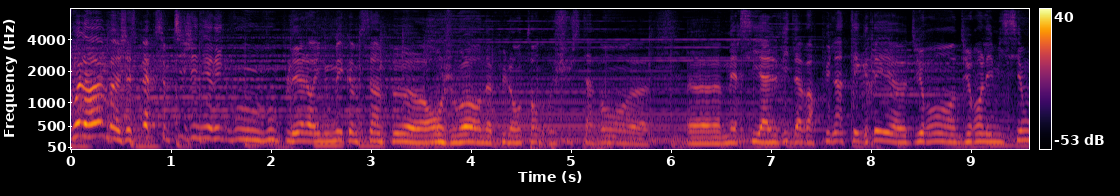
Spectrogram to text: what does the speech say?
Voilà, bah, j'espère que ce petit générique vous, vous plaît. Alors il nous met comme ça un peu euh, en joie, on a pu l'entendre juste avant. Euh, euh, merci à Alvi d'avoir pu l'intégrer durant, durant l'émission.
